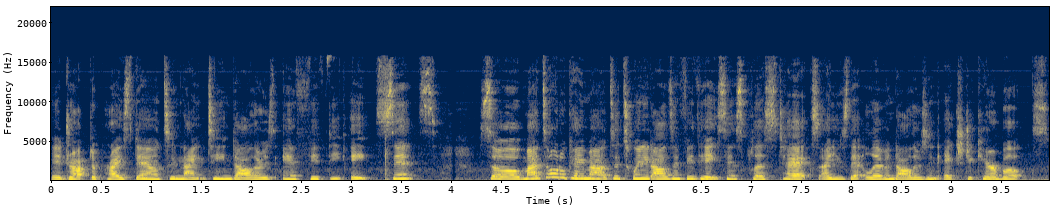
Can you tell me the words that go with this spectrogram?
It dropped the price down to $19.58. So my total came out to $20.58 plus tax. I used that $11 in extra care bucks.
